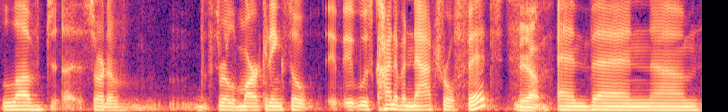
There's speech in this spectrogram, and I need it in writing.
loved uh, sort of the thrill of marketing. So it, it was kind of a natural fit. Yeah. And then um,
